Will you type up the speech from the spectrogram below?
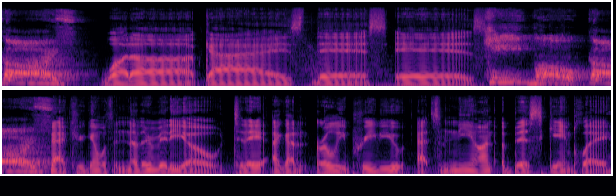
Guys. What up, guys? This is guys. back here again with another video. Today I got an early preview at some Neon Abyss gameplay.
